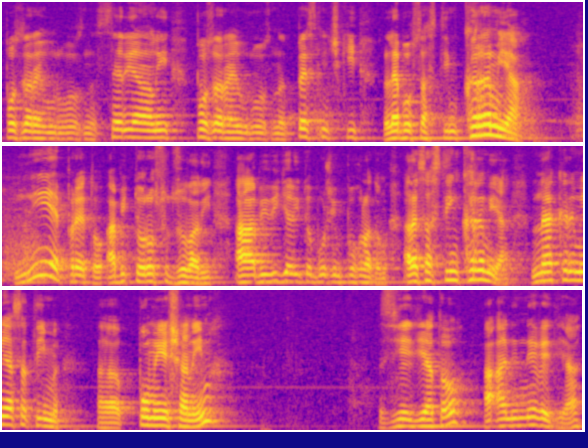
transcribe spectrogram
pozerajú rôzne seriály, pozerajú rôzne pesničky, lebo sa s tým krmia. Nie preto, aby to rozsudzovali a aby videli to Božím pohľadom, ale sa s tým krmia. Nakrmia sa tým uh, pomiešaným, zjedia to a ani nevedia,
